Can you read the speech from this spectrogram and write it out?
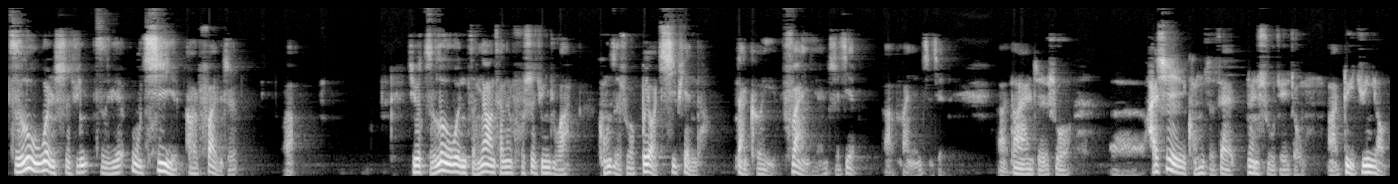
子路问世君，子曰：“勿欺也而犯之。”啊，就子路问怎样才能服侍君主啊？孔子说：“不要欺骗他，但可以犯言直谏啊，犯言直谏。”啊，当然只是说，呃，还是孔子在论述这种啊，对君要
